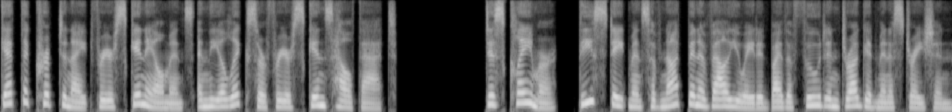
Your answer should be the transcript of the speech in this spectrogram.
Get the kryptonite for your skin ailments and the elixir for your skin's health at. Disclaimer These statements have not been evaluated by the Food and Drug Administration.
